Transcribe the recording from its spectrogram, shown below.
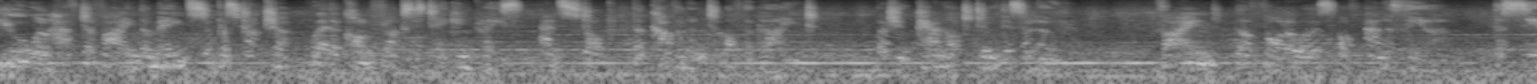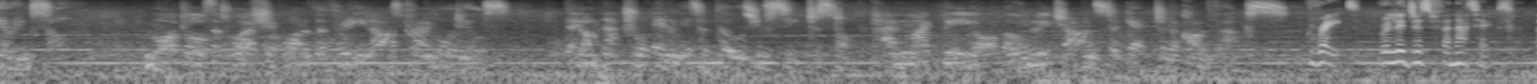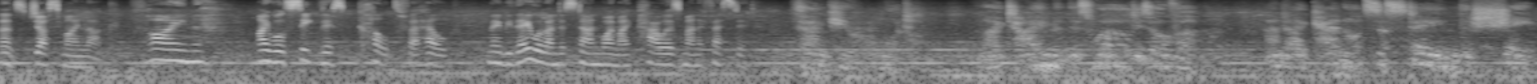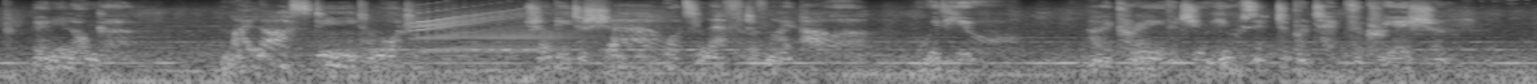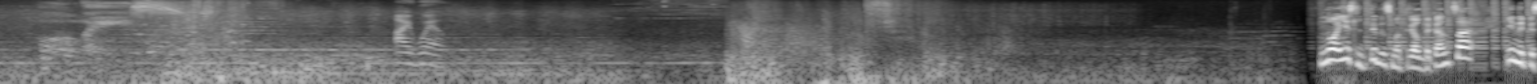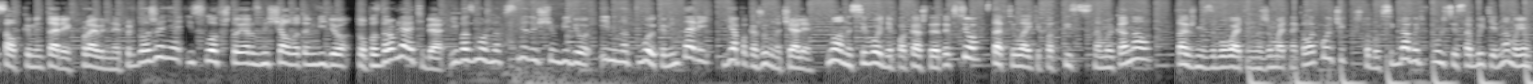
You will have to find the main superstructure where the conflux is taking place and stop the Covenant of the Blind. But you cannot do this alone. Find the followers of Anathea, the Searing Song. Mortals that worship one of the three last primordials. They are natural enemies of those you seek to stop, and might be your only chance to get to the conflux. Great. Religious fanatics. That's just my luck. Fine. I will seek this cult for help. Maybe they will understand why my powers manifested. Thank you, mortal. My time in this world is over, and I cannot sustain this shape any longer. My last deed, mortal, shall be to share what's left of my power with you. I pray that you use it to protect the creation. Always. I will. Ну а если ты досмотрел до конца и написал в комментариях правильное предложение из слов, что я размещал в этом видео, то поздравляю тебя и возможно в следующем видео именно твой комментарий я покажу в начале. Ну а на сегодня пока что это все. Ставьте лайки, подписывайтесь на мой канал. Также не забывайте нажимать на колокольчик, чтобы всегда быть в курсе событий на моем.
